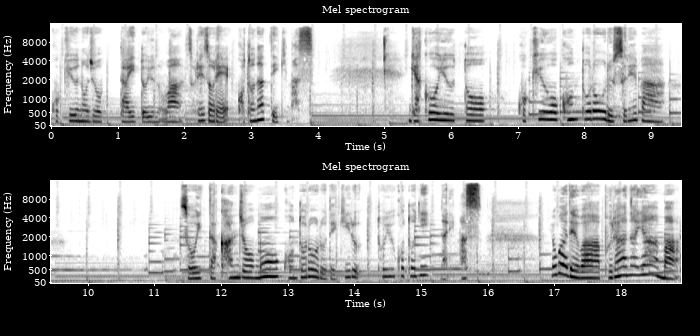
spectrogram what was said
呼吸の状態というのはそれぞれ異なっていきます。逆を言うと呼吸をコントロールすればそういった感情もコントロールできるということになります。ヨガではプラーナヤーマ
